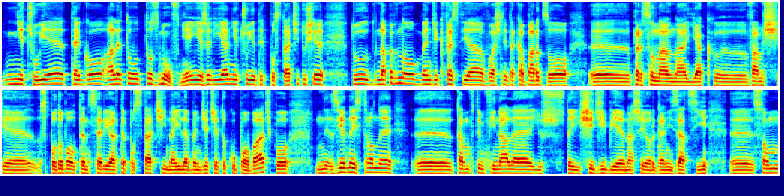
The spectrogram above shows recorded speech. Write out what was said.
nie czuję tego, ale to, to znów, nie? Jeżeli ja nie czuję tych postaci, tu się, tu na pewno będzie kwestia właśnie taka bardzo y, personalna, jak y, wam się spodobał ten serial, te postaci, na ile będziecie to kupować, bo z jednej strony y, tam w tym finale, już w tej siedzibie naszej organizacji są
